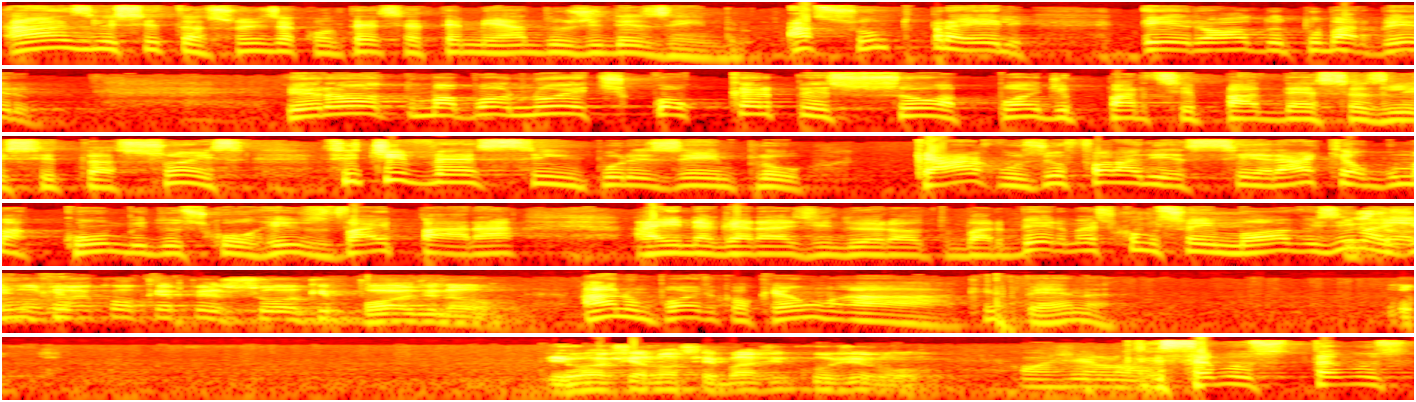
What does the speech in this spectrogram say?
As licitações acontecem até meados de dezembro. Assunto para ele, Heródoto Barbeiro. Heroto, uma boa noite. Qualquer pessoa pode participar dessas licitações. Se tivessem, por exemplo, carros, eu falaria, será que alguma Kombi dos Correios vai parar aí na garagem do Heroto Barbeiro? Mas como são imóveis, Gustavo, imagino que... não é qualquer pessoa que pode, não. Ah, não pode qualquer um? Ah, que pena. Eu acho que a nossa imagem congelou. Congelou. Estamos, estamos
